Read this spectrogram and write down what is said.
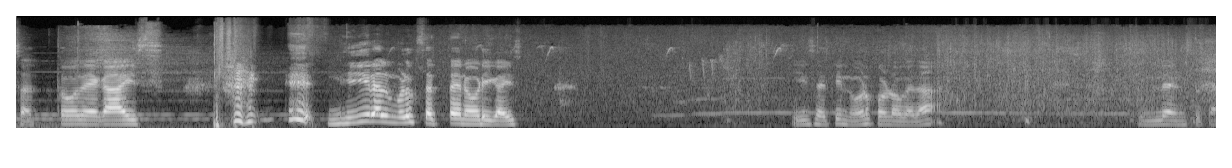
ಸತ್ತೋದೆ ಗಾಯ್ಸ್ ನೀರಲ್ಲಿ ಮುಳುಗ್ ಸತ್ತೆ ನೋಡಿ ಗಾಯ್ಸ್ ಈ ಸತಿ ನೋಡ್ಕೊಂಡು ಹೋಗೋದ? ಇಲ್ಲೇ ಅನ್ಸುತ್ತೆ.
